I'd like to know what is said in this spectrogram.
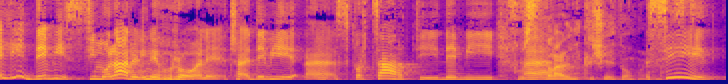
E lì devi stimolare il neurone, cioè devi eh, sforzarti, devi eh, Frustrare il criceto. sì,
